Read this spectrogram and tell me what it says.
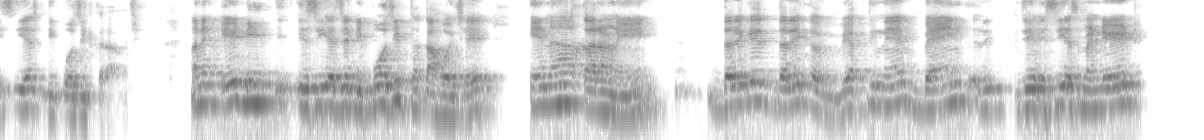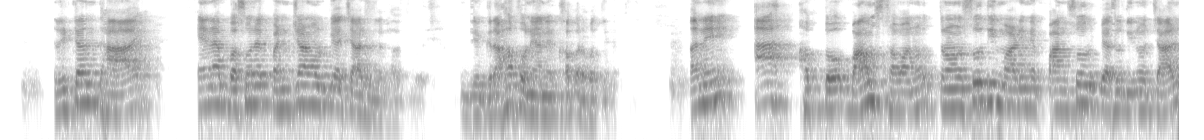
ઈસીએસ ડિપોઝિટ કરાવે છે. અને એ ઈસીએસ જે ડિપોઝિટ થતા હોય છે, એના કારણે દરેકે દરેક વ્યક્તિને બેંક જે ઈસીએસ મેન્ડેટ રિટર્ન થાય, એના બસો ને પંચાણું રૂપિયા ચાર્જ લગાવતી હોય છે. જે ગ્રાહકોને આને ખબર હોતી નથી. અને આ હપ્તો બાઉન્સ થવાનો ત્રણસો થી માંડીને પાંચસો રૂપિયા સુધીનો ચાર્જ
